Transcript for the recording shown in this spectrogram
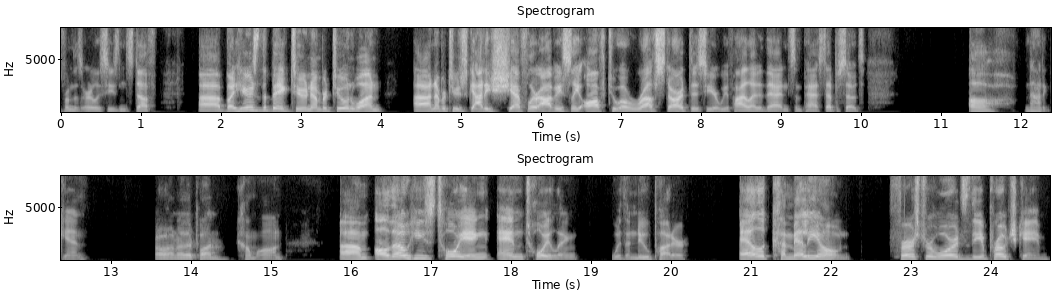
from this early season stuff. Uh, but here's the big two: number two and one. Uh, number two, Scotty Scheffler, obviously off to a rough start this year. We've highlighted that in some past episodes. Oh, not again. Oh, another pun. Come on. Um, although he's toying and toiling with a new putter, El Camaleon first rewards the approach game,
